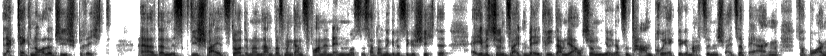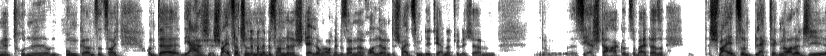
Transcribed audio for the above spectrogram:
Black Technology spricht, ja, dann ist die Schweiz dort immer ein Land, was man ganz vorne nennen muss. Es hat auch eine gewisse Geschichte. Ja, ihr wisst schon, im Zweiten Weltkrieg, da haben die auch schon ihre ganzen Tarnprojekte gemacht, so in den Schweizer Bergen, verborgene Tunnel und Bunker und so Zeug. Und äh, ja, Schweiz hat schon immer eine besondere Stellung, auch eine besondere Rolle und das Schweizer Militär natürlich ähm, sehr stark und so weiter. Also Schweiz und Black Technology,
